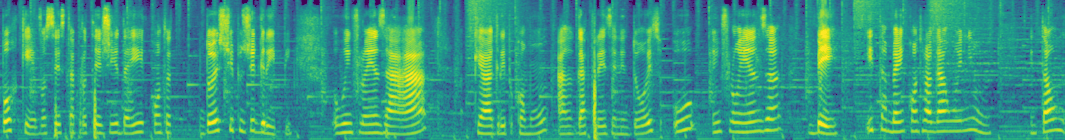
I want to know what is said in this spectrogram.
porque você está protegido aí contra dois tipos de gripe: o influenza A, que é a gripe comum, H3N2, o influenza B e também contra o H1N1. Então,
